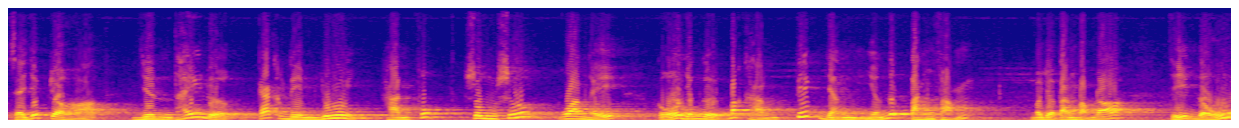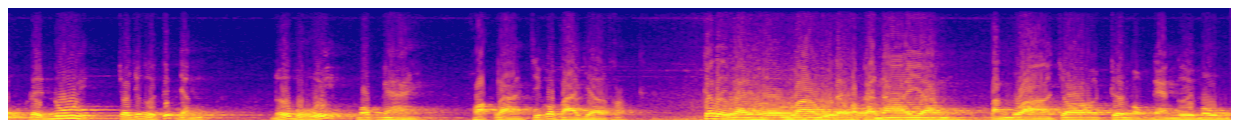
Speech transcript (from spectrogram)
sẽ giúp cho họ nhìn thấy được các niềm vui, hạnh phúc, sung sướng quan hỷ của những người bất hạnh tiếp nhận những cái tặng phẩm. Mà giờ tặng phẩm đó chỉ đủ để nuôi cho những người tiếp nhận nửa buổi, một ngày, hoặc là chỉ có vài giờ thôi. Cái đây ngày hôm à, buổi đạo Phật đà Nai à, tặng quà cho trên một ngàn người mù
